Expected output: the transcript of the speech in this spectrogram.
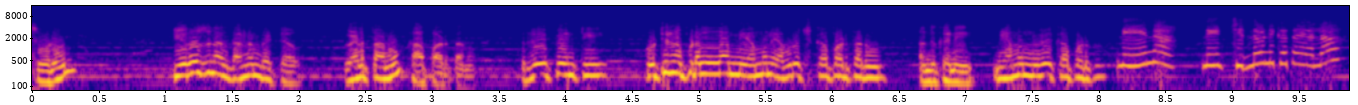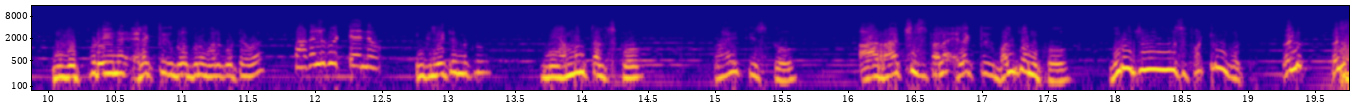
చూడు ఈ రోజు నాకు దండం పెట్టావు. వెళతాను కాపాడుతాను. రేపేంటి? కొట్టినప్పుడల్లా మీ అమ్మని ఎవరొచ్చి కాపాడతారు? అందుకని మీ అమ్మని నువ్వే కాపాడుకో. నేనా? నేను చిన్నోని కదా ఎలా? నువ్వు ఎప్పుడైనా ఎలక్ట్రిక్ బల్బును పలుకొట్టావా పగలగొట్టాను. ఇంక లేట్ ఎందుకు మీ అమ్మని తలుచుకో రాయి తీసుకో ఆ రాక్షసి తల ఎలక్ట్రిక్ బల్బ్ అనుకో గురువు చూసి పట్టును కొట్టు. వెళ్ళు వెళ్ళు.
